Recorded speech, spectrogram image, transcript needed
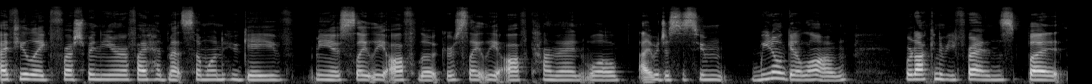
I feel like freshman year, if I had met someone who gave me a slightly off look or slightly off comment, well, I would just assume we don't get along. We're not going to be friends. But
